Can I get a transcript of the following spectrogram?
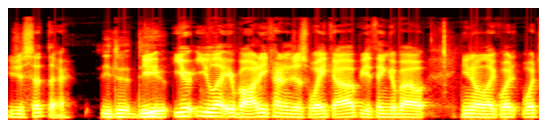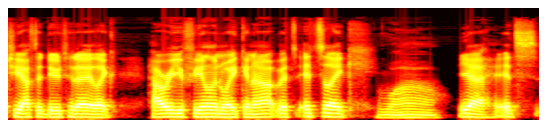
You just sit there. You do, do you, you, you you let your body kind of just wake up. You think about, you know, like what what you have to do today. Like how are you feeling waking up? It's it's like Wow. yeah, it's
